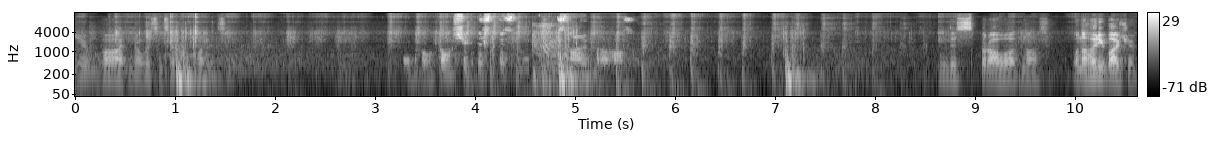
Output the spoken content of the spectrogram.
Єбать, на 80 знаходиться. Як болтовщик десь знаю про нас. Десь справа від нас. О, на горі бачу.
